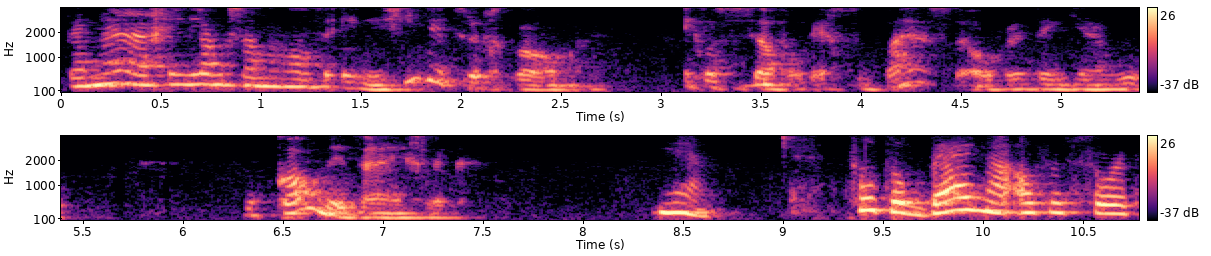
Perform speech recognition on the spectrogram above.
daarna ging langzamerhand de energie weer terugkomen. Ik was er zelf ook echt verbaasd over. Ik denk, ja, hoe, hoe kan dit eigenlijk? Ja, het voelt ook bijna als een soort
